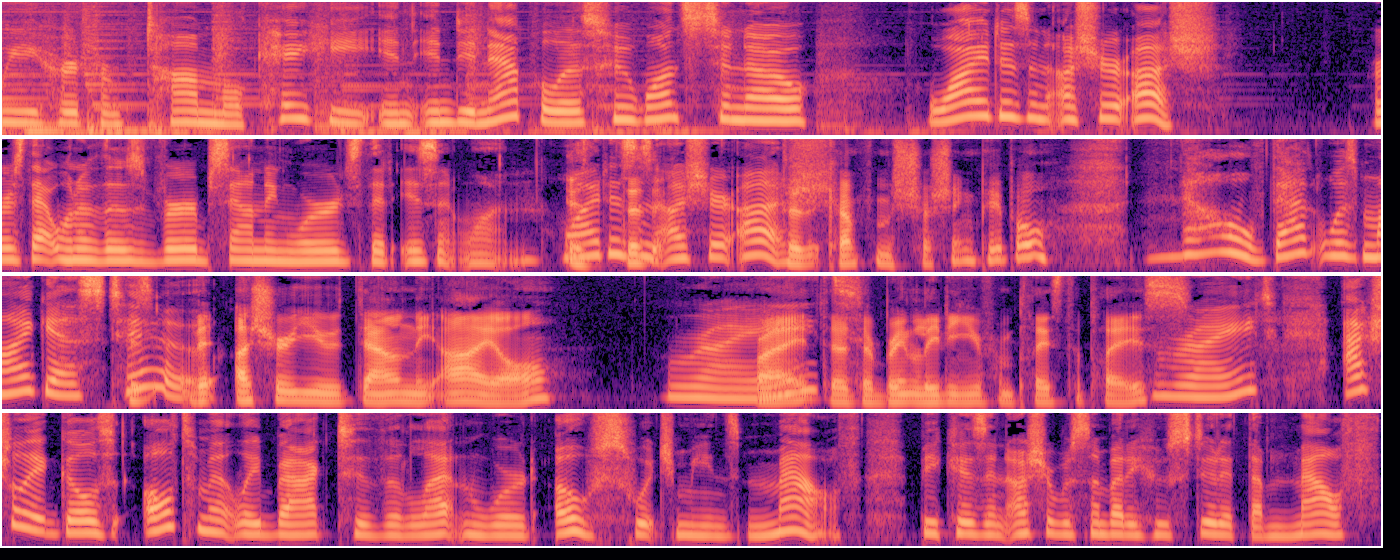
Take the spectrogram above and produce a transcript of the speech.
We heard from Tom Mulcahy in Indianapolis who wants to know why does an usher ush? Or is that one of those verb sounding words that isn't one? Why Is- does, does it- usher ush? Does it come from shushing people? no, that was my guess too. They usher you down the aisle, right. right? They're, they're bring, leading you from place to place. Right. Actually, it goes ultimately back to the Latin word os, which means mouth, because an usher was somebody who stood at the mouth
